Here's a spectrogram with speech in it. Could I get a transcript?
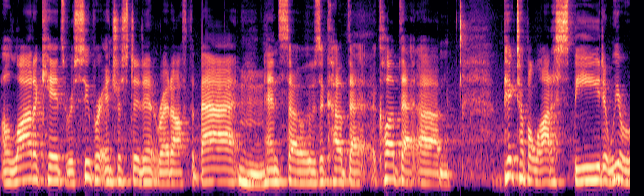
a lot of kids were super interested in it right off the bat, Mm-hmm. and so it was a club that a club that. Um, picked up a lot of speed and we were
